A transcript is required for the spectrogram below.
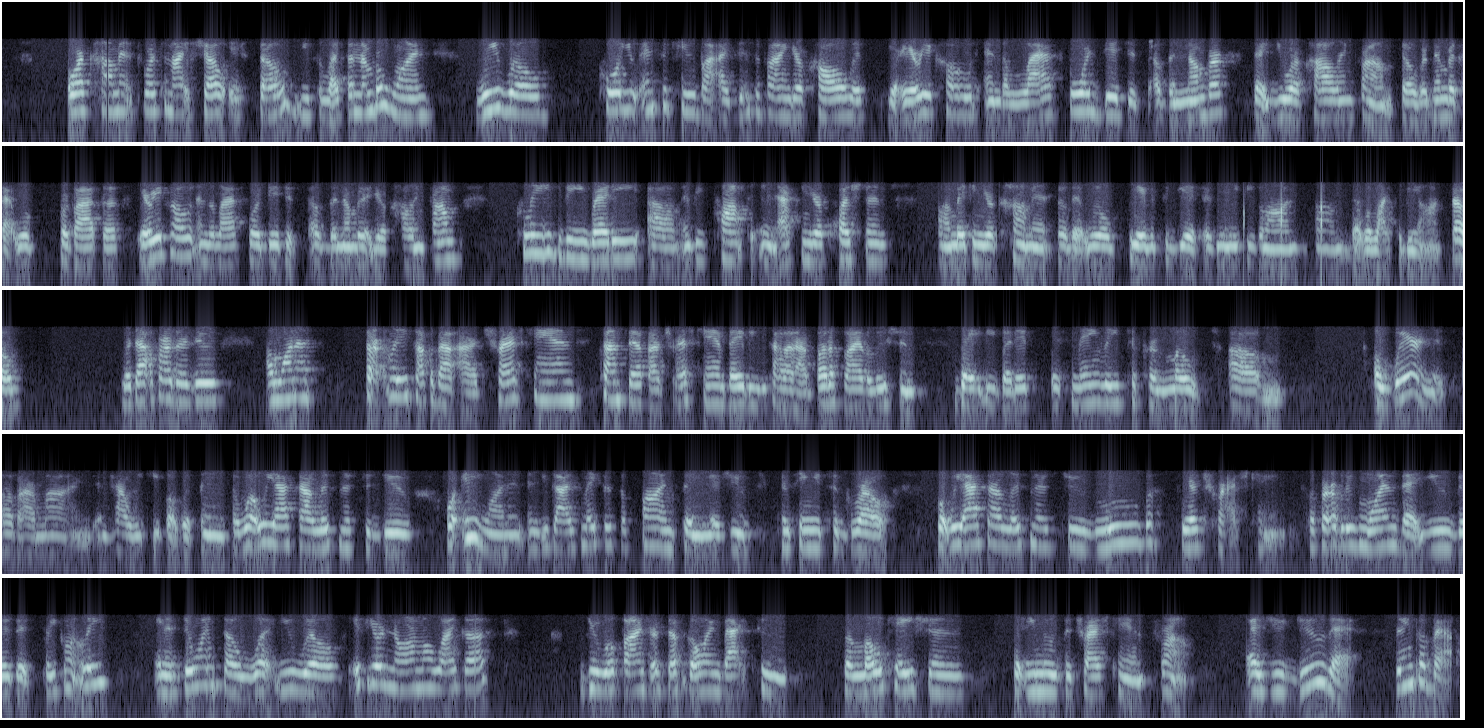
or comments for tonight's show. If so, you select the number one. We will call you into queue by identifying your call with your area code and the last four digits of the number that you are calling from. So remember that we'll provide the area code and the last four digits of the number that you're calling from. Please be ready um, and be prompt in asking your questions, uh, making your comments, so that we'll be able to get as many people on um, that would like to be on. So, without further ado, I want to certainly talk about our trash can concept, our trash can baby. We call it our butterfly evolution baby, but it's it's mainly to promote um, awareness of our mind and how we keep up with things. So what we ask our listeners to do, or anyone, and, and you guys make this a fun thing as you continue to grow. But we ask our listeners to move their trash cans, preferably one that you visit frequently. And in doing so, what you will, if you're normal like us, you will find yourself going back to the location that you moved the trash can from. As you do that, think about,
